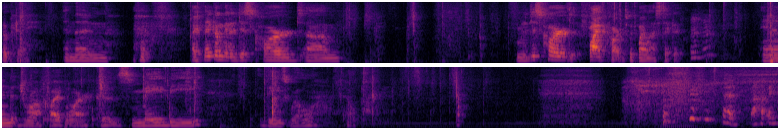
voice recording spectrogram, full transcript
Okay, and then I think I'm gonna discard. Um, I'm gonna discard five cards with my last ticket and draw five more because maybe these will help. Fine.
